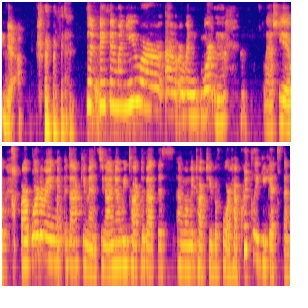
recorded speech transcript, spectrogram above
Yeah. so Nathan, when you are, uh, or when Morton slash you are ordering documents, you know, I know we talked about this uh, when we talked to you before, how quickly he gets them.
